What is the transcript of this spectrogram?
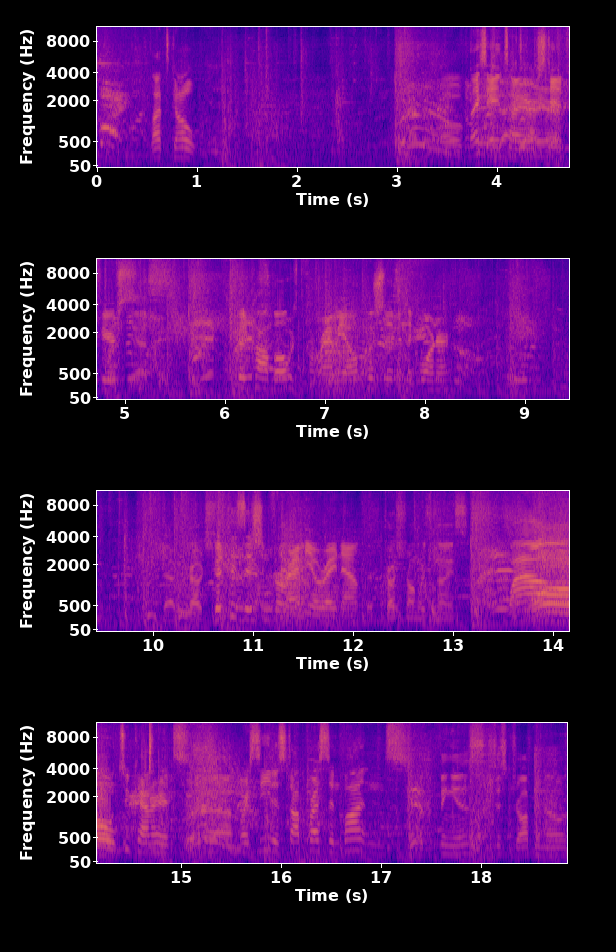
Fight! Let's go. Okay, Nice anti-air, stand fierce. Yes, Good combo from Rameo. Pushes him in the corner. crouch. Good position for Rameo right now. That crouch strong was nice. Wow. Oh. Two counter hits. Yeah. Marcita, stop pressing buttons. But the thing is, just dropping out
